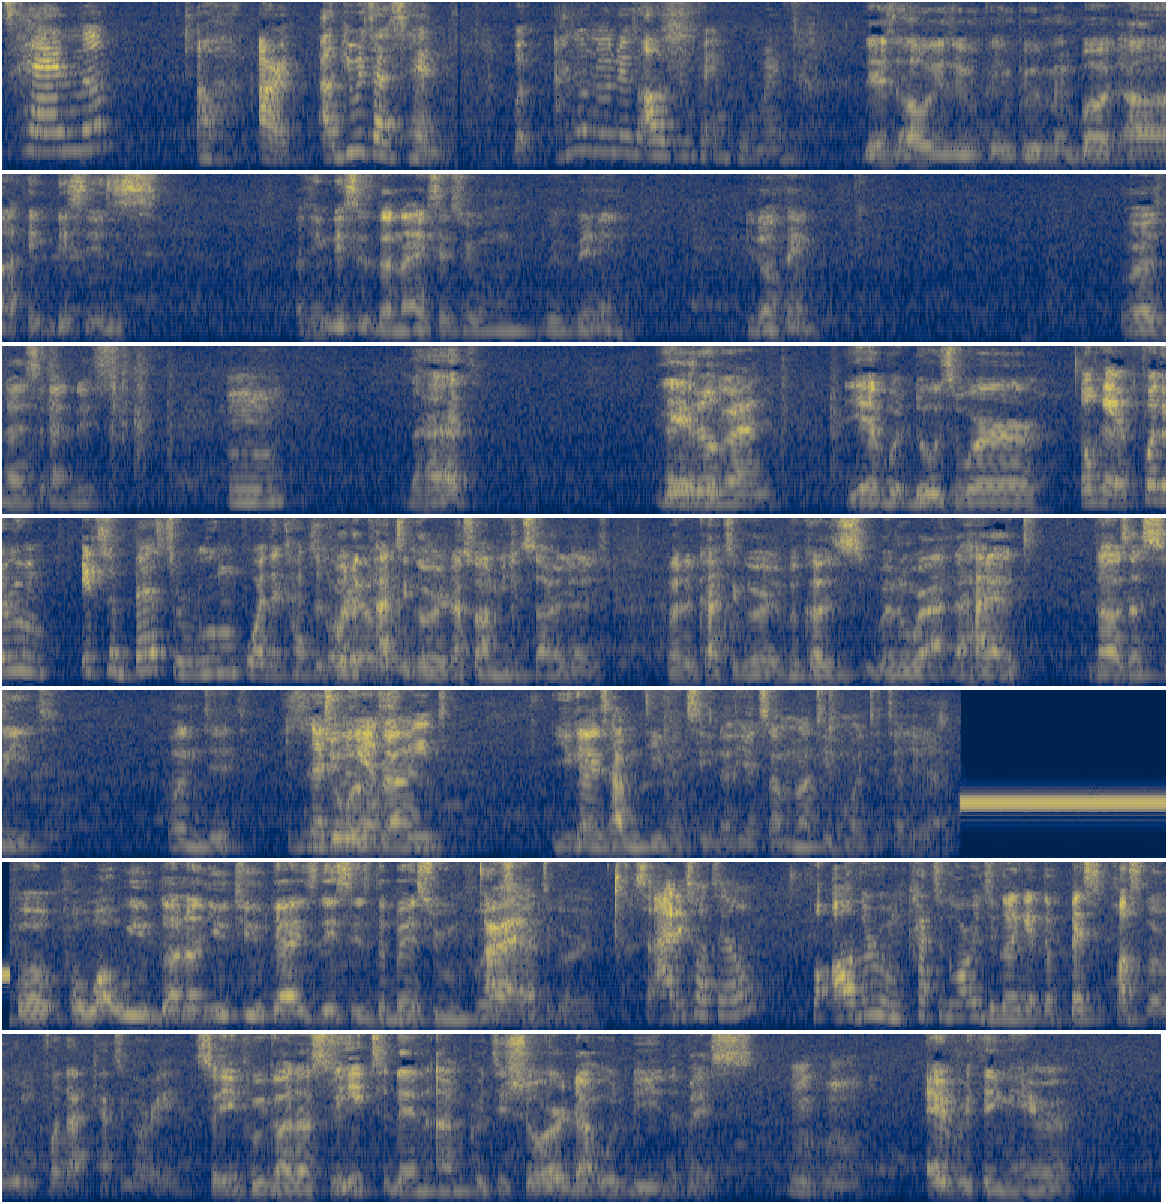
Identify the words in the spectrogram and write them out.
Ten. Oh, all right. I'll give it a ten. But I don't know. There's always room for improvement. There's always room for improvement, but uh, I think this is. I think this is the nicest room we've been in. You don't think? Where is nicer than this? Mm. The hat. Yeah, Yeah, but, grand. yeah, but those were Okay, for the room, it's the best room for the category. for the category. room. That's what I mean. Sorry, guys. for the category because when we were at the Hyatt, that was a suite, wasn't it? The a Jewel Grande. suite. You guys haven't even seen that yet, so I'm not even going to tell you that. For for what we've done on YouTube, guys, this is the best room for this Alright. category. So at this hotel, for all the room categories, you're gonna get the best possible room for that category. So if we got a suite, then I'm pretty sure that would be the best. Mm-hmm. Everything here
